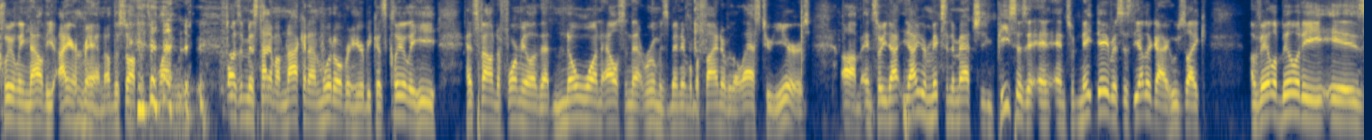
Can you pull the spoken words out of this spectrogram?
clearly now the Iron Man of this offensive line. doesn't miss time. I'm knocking on wood over here because clearly he has found a formula that no one else in that room has been able to find over the last two years. Um, and so now, now you're mixing and matching pieces. And, and so Nate Davis is the other guy who's like, availability is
